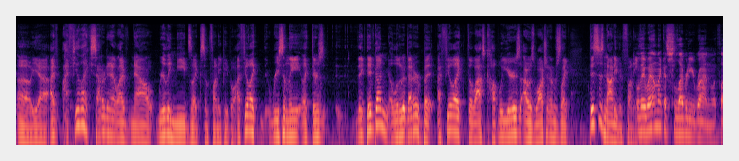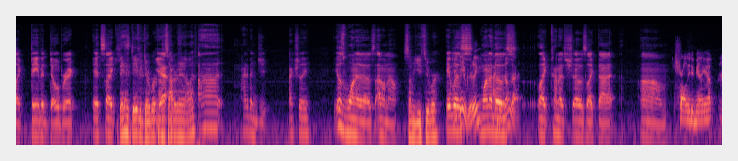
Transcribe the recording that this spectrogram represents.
Oh yeah, I I feel like Saturday Night Live now really needs like some funny people. I feel like recently like there's like they've gotten a little bit better, but I feel like the last couple years I was watching, I'm just like, this is not even funny. Well, they went on like a celebrity run with like David Dobrik. It's like They had David Dobrik Yeah. on Saturday Night Live, uh might have been Ju- actually it was one of those. I don't know. some YouTuber. It Did was they really? one of I didn't know those like kind of shows like that. Um Charli D'Amelio. Oh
